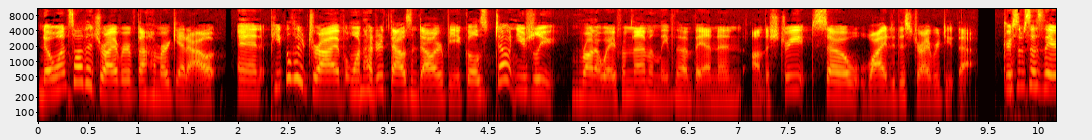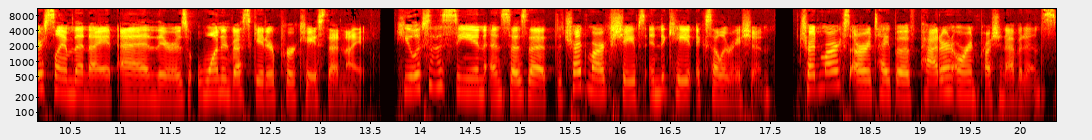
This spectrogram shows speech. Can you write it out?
No one saw the driver of the Hummer get out, and people who drive $100,000 vehicles don't usually run away from them and leave them abandoned on the street, so why did this driver do that? Grissom says they were slammed that night, and there is one investigator per case that night. He looks at the scene and says that the tread mark shapes indicate acceleration. Tread marks are a type of pattern or impression evidence.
